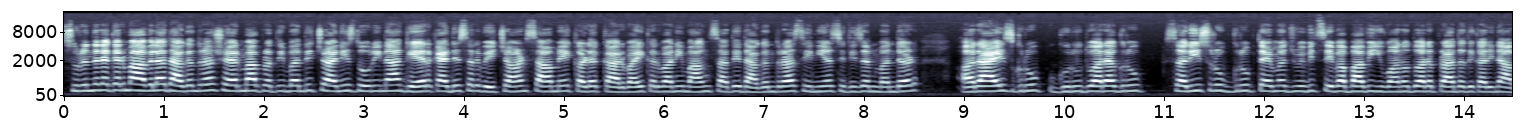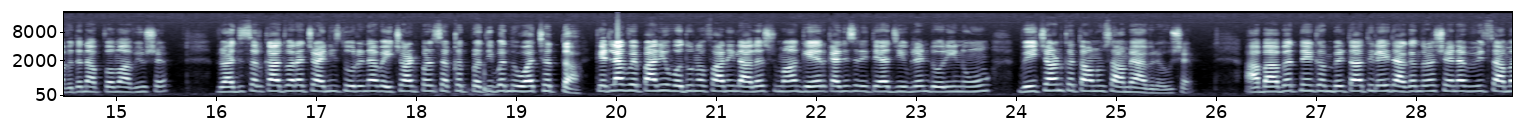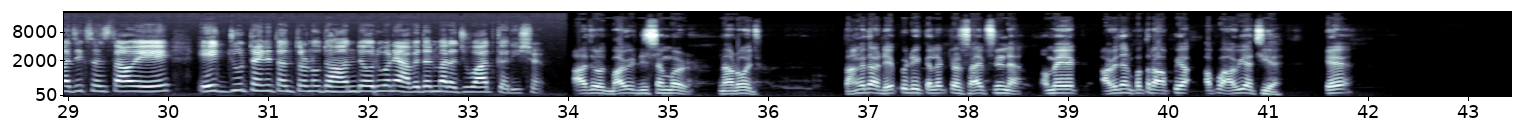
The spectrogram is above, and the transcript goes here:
સુરેન્દ્રનગરમાં આવેલા ધાગંદ્રા શહેરમાં પ્રતિબંધિત ચાઇનીઝ દોરીના ગેરકાયદેસર વેચાણ સામે કડક કાર્યવાહી કરવાની માંગ સાથે ધાગંદ્રા સિનિયર સિટીઝન મંડળ, અરાઇઝ ગ્રુપ, ગુરુદ્વારા ગ્રુપ સરીસરૂપ ગ્રુપ તેમજ વિવિધ સેવાભાવી યુવાનો દ્વારા પ્રાંત અધિકારીને આવેદન આપવામાં આવ્યું છે. રાજ્ય સરકાર દ્વારા ચાઇનીઝ દોરીના વેચાણ પર સખત પ્રતિબંધ હોવા છતાં, કેટલાક વેપારીઓ વધુ નફાની લાલચમાં ગેરકાયદેસર રીતે આ જીવલેણ દોરીનું વેચાણ કરતાનું સામે આવી રહ્યું છે. આ બાબતને ગંભીરતાથી લઈ ધાગંદ્રા શહેરના વિવિધ સામાજિક સંસ્થાઓએ એકજૂટ થઈને તંત્રનું ધ્યાન દોર્યું અને આવેદનમાં રજૂઆત કરી છે. આજરોજ બાવીસ ડિસેમ્બરના રોજ ધાંગધ્રા ડેપ્યુટી કલેક્ટર સાહેબશ્રીને અમે એક આવેદનપત્ર આપ્યા, આપવા આવ્યા છીએ કે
